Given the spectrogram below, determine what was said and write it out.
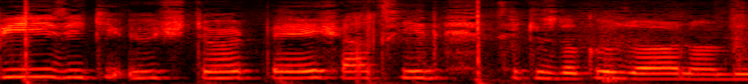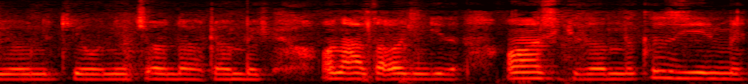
1, 2, 3, 4, 5, 6, 7, 8, 9, 10, 11, 12, 13, 14, 15, 16, 17, 18, 19, 20.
